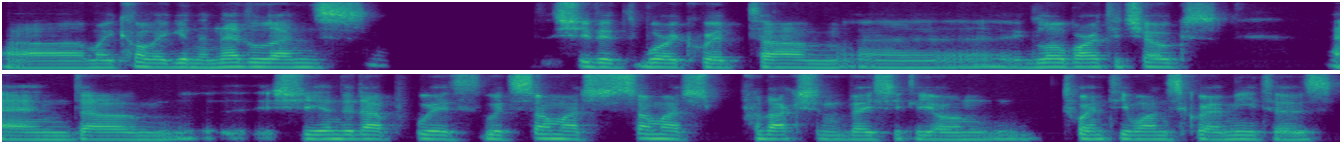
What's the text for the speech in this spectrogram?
Uh, my colleague in the Netherlands she did work with um, uh, globe artichokes and um, she ended up with with so much so much production basically on 21 square meters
